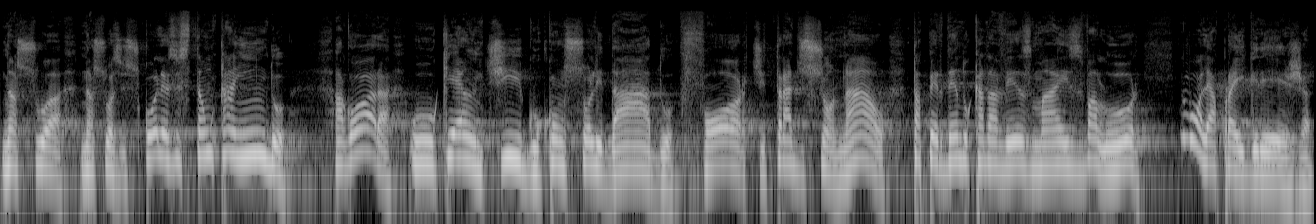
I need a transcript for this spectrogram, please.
na sua, nas suas escolhas estão caindo. Agora, o que é antigo, consolidado, forte, tradicional, está perdendo cada vez mais valor. Não vou olhar para a igreja.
